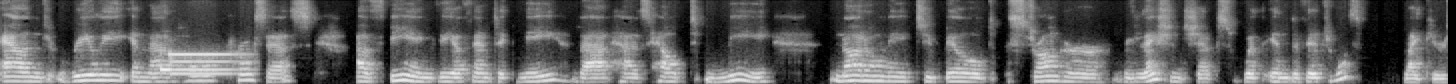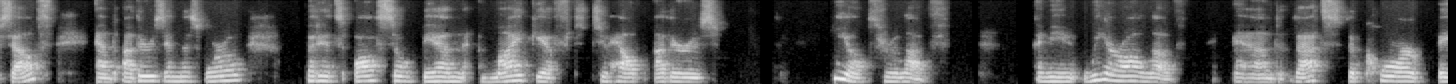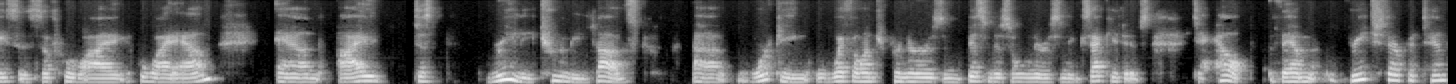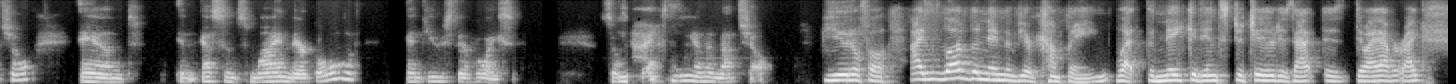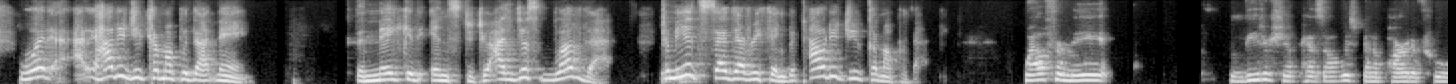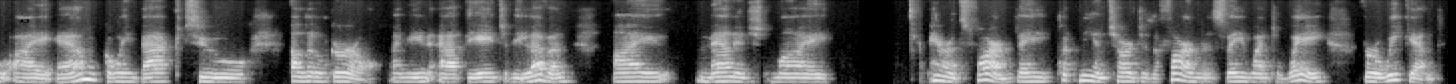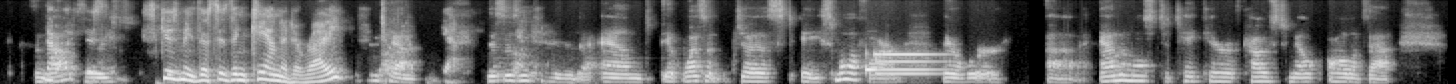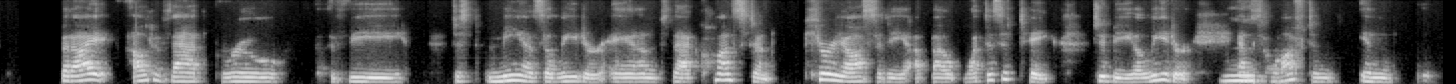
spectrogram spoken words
and really, in that whole process of being the authentic me, that has helped me not only to build stronger relationships with individuals like yourself and others in this world, but it's also been my gift to help others heal through love. I mean, we are all love and that's the core basis of who I who I am. And I just really truly love uh, working with entrepreneurs and business owners and executives to help them reach their potential and, in essence, mine their gold and use their voice. So nice. that's me in a nutshell. Beautiful. I love the name of your company. What the Naked Institute is that? Is, do I have it right? What? How did you come up with that name? The Naked Institute. I just love that. To me, it says everything. But how did you come up with that? Well, for me, leadership has always been a part of who I am, going back to a little girl. I mean, at the age of 11, I managed my parents' farm. They put me in charge of the farm as they went away for a weekend. And now, was, is, excuse me, this is in Canada, right? In Canada. Yeah. This is in Canada. And it wasn't just a small farm, there were uh, animals to take care of, cows to milk, all of that. But I, out of that, grew the just me as a leader and that constant curiosity about what does it take to be a leader. Mm. And so often in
